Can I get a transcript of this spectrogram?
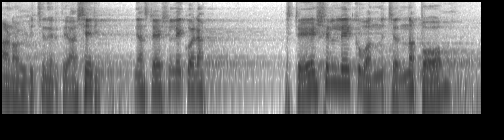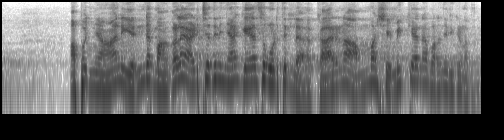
ആണോ? ഇടിച്ചു നിർത്തി ആ ശരി. ഞാൻ സ്റ്റേഷനിലേക്ക് വരാം. സ്റ്റേഷനിലേക്ക് വന്ന് ചെന്നപ്പോ അപ്പൊ ഞാൻ എന്റെ മകളെ അടിച്ചതിന് ഞാൻ കേസ് കൊടുത്തില്ല. കാരണം അമ്മ ക്ഷമിക്കാനാ പറഞ്ഞിരിക്കണത്.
